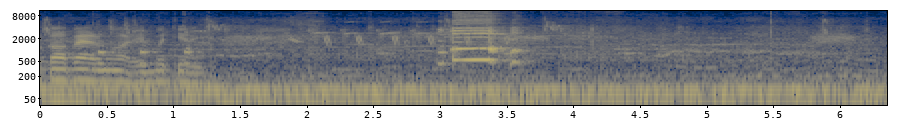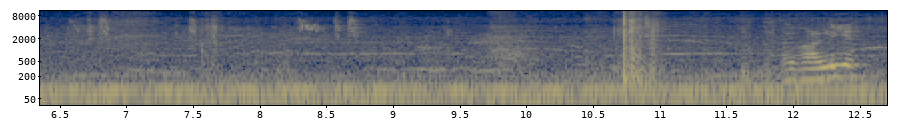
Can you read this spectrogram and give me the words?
Пока верно, рыба теряет. Hãy subscribe cho kênh Ghiền Mì Gõ Để không bỏ lỡ những video hấp dẫn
